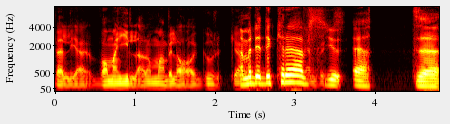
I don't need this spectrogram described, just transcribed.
välja vad man gillar om man vill ha gurka. Ja, men det, det krävs ju ett eh,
